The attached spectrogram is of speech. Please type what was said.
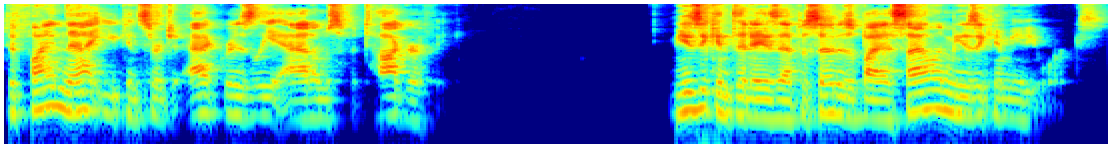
To find that, you can search at Grizzly Adams Photography. Music in today's episode is by Asylum Music and Media Works.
